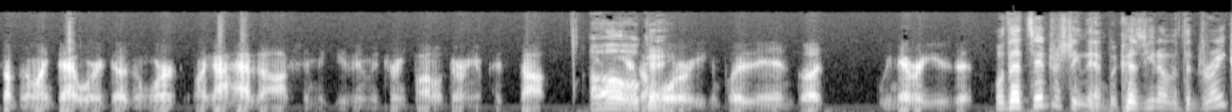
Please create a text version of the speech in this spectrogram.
something like that where it doesn't work, like I have the option to give him a drink bottle during a pit stop. Oh, he okay. a holder he can put it in, but we never use it. Well, that's interesting then, because you know, with the drink,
